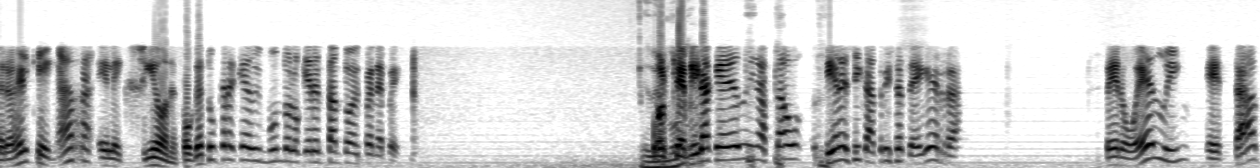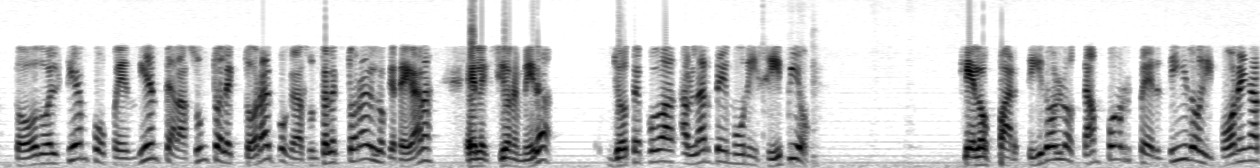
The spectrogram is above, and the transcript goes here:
pero es el que gana elecciones. ¿Por qué tú crees que Edwin Mundo lo quieren tanto en el PNP? Porque mira que Edwin ha estado, tiene cicatrices de guerra, pero Edwin está todo el tiempo pendiente al asunto electoral, porque el asunto electoral es lo que te gana elecciones. Mira, yo te puedo hablar de municipios que los partidos los dan por perdidos y ponen a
